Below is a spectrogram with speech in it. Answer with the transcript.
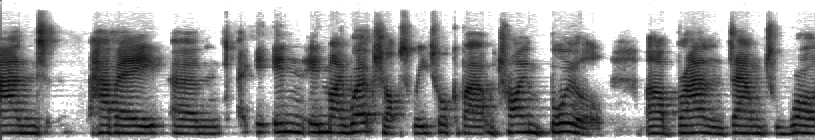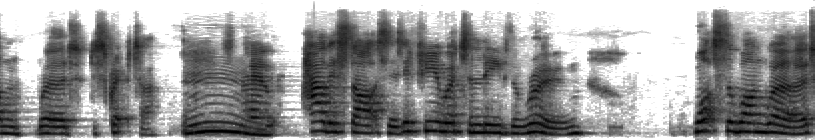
and have a um, in in my workshops we talk about we try and boil our brand down to one word descriptor mm. so how this starts is if you were to leave the room what's the one word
